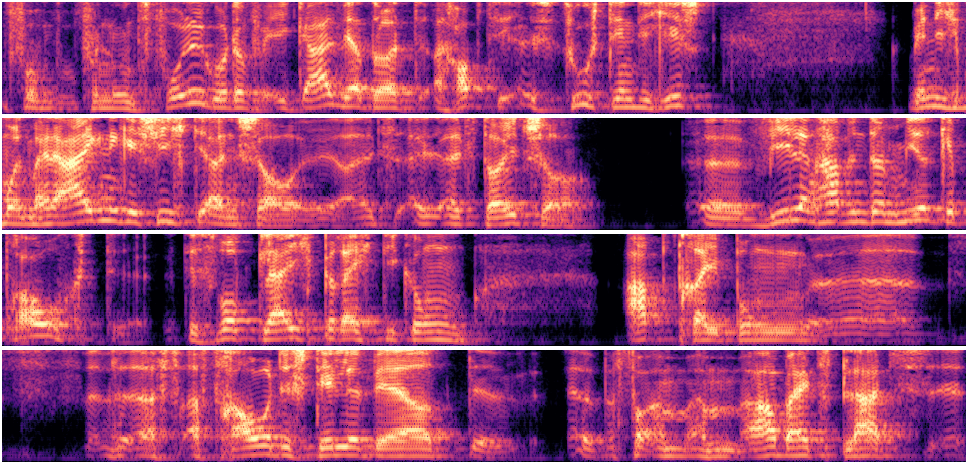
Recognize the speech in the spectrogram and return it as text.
von, von uns Volk oder egal wer dort hauptsächlich zuständig ist, wenn ich mal meine eigene Geschichte anschaue als, als Deutscher, äh, wie lange haben da mir gebraucht? Das Wort Gleichberechtigung, Abtreibung, äh, Frau der Stelle wert, äh, am, am Arbeitsplatz äh,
